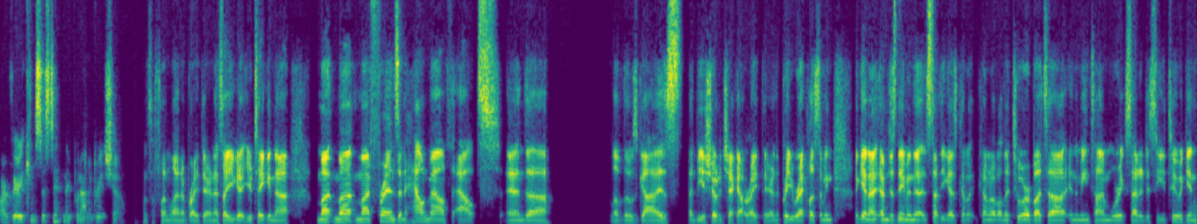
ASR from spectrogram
are very consistent and they put on a great show. That's a fun lineup right there. And I saw you get you're taking uh my my my friends and Houndmouth out and uh love those guys. That'd be a show to check out right there. And they're pretty reckless. I mean, again, I, am just naming the stuff that you guys come coming up on the tour, but uh in the meantime, we're excited to see you too again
